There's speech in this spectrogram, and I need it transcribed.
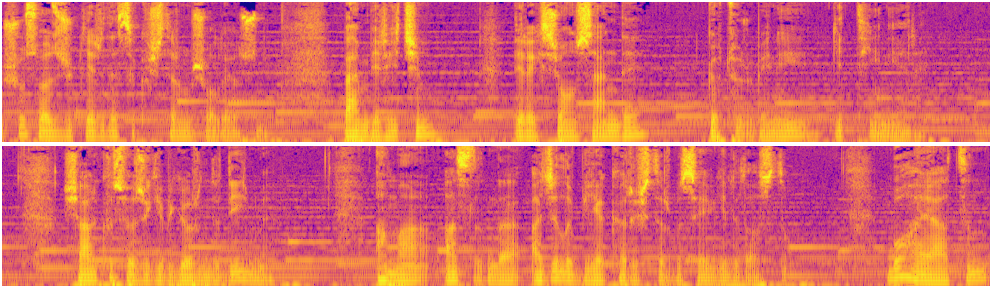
şu sözcükleri de sıkıştırmış oluyorsun. Ben bir hiçim, direksiyon sende, götür beni gittiğin yere. Şarkı sözü gibi göründü değil mi? Ama aslında acılı bir yakarıştır bu sevgili dostum. Bu hayatın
